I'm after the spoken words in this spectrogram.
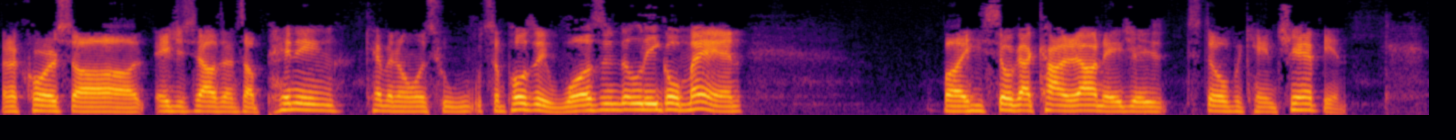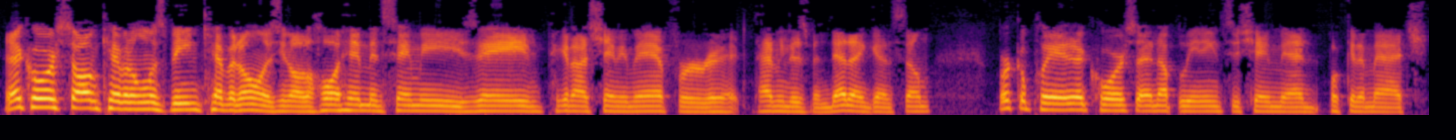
and of course, uh, AJ Styles ends up pinning Kevin Owens, who supposedly wasn't a legal man, but he still got counted out, and AJ still became champion. And of course, um, Kevin Owens being Kevin Owens, you know, the whole him and Sami Zayn picking on Shane McMahon for having this vendetta against them were completed, of course, end up leading to Shane McMahon booking a match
